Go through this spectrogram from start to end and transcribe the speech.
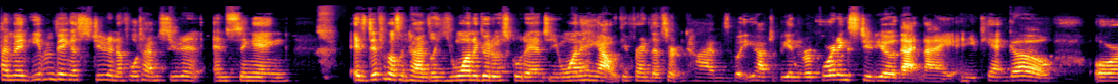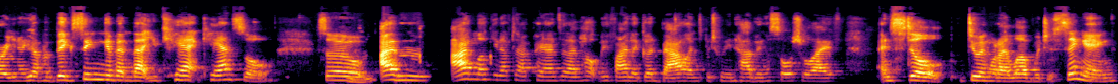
I mean, even being a student, a full time student, and singing, it's difficult sometimes. Like, you want to go to a school dance or you want to hang out with your friends at certain times, but you have to be in the recording studio that night and you can't go. Or, you know, you have a big singing event that you can't cancel. So Mhm. I've Mm. I'm lucky enough to have parents that have helped me find a good balance between having a social life and still doing what I love, which is singing.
